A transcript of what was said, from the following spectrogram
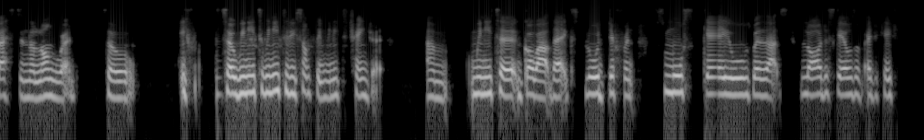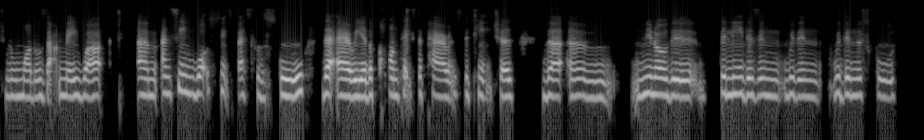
best in the long run. So if so we need to we need to do something, we need to change it. Um, we need to go out there, explore different small scales, whether that's larger scales of educational models that may work, um, and seeing what suits best for the school, the area, the context, the parents, the teachers, the um, you know the the leaders in within within the schools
